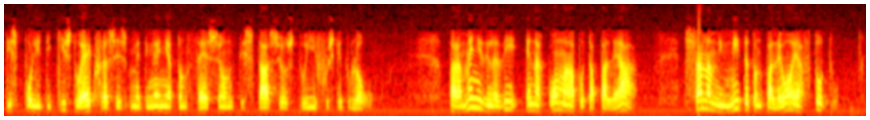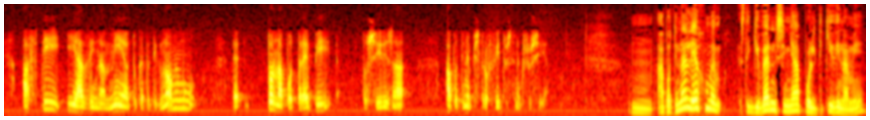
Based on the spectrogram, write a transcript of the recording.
της πολιτικής του έκφρασης με την έννοια των θέσεων, της στάσεως, του ύφους και του λόγου. Παραμένει δηλαδή ένα κόμμα από τα παλαιά, σαν να μιμείται τον παλαιό εαυτό του. Αυτή η αδυναμία του κατά τη γνώμη μου ε, τον αποτρέπει το ΣΥΡΙΖΑ από την επιστροφή τους στην εξουσία. Από την άλλη έχουμε στην κυβέρνηση μια πολιτική δύναμη,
